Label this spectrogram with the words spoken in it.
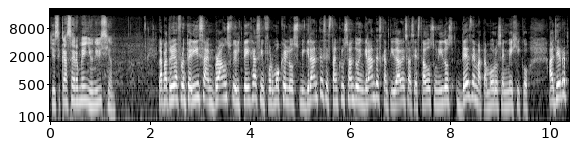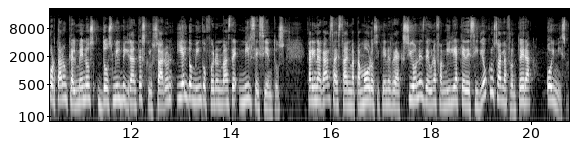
Jessica Cermeño, Univisión. La patrulla fronteriza en Brownsville, Texas, informó que los migrantes están cruzando en grandes cantidades hacia Estados Unidos desde Matamoros, en México. Ayer reportaron que al menos 2.000 migrantes cruzaron y el domingo fueron más de 1.600. Karina Garza está en Matamoros y tiene reacciones de una familia que decidió cruzar la frontera hoy mismo.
